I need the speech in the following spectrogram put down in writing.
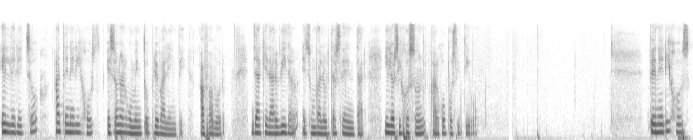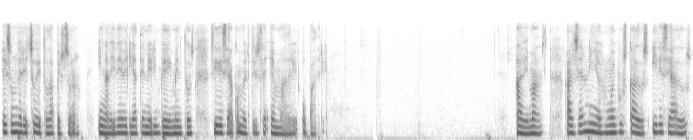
El derecho a tener hijos es un argumento prevalente a favor ya que dar vida es un valor trascendental y los hijos son algo positivo. Tener hijos es un derecho de toda persona y nadie debería tener impedimentos si desea convertirse en madre o padre. Además, al ser niños muy buscados y deseados,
